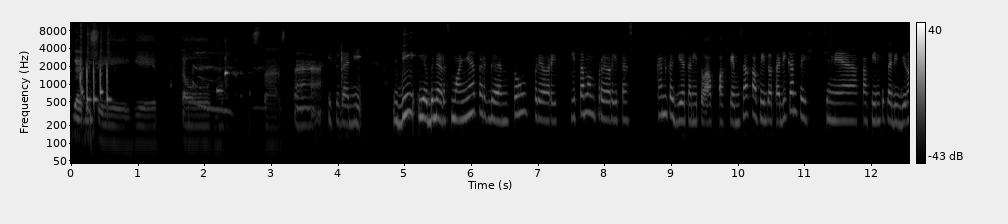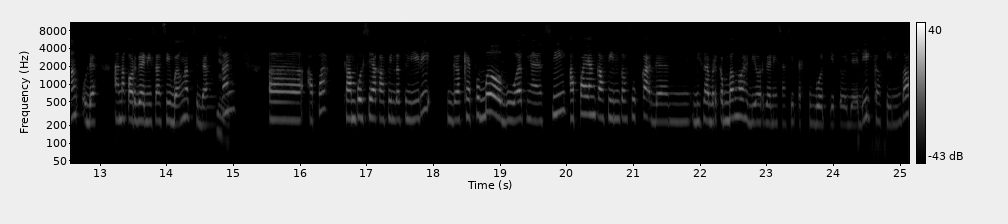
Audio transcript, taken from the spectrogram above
terjadi sih gitu. Nah, itu tadi. Jadi ya benar semuanya tergantung priorit kita memprioritaskan kegiatan itu apa. Kayak misal Kak Pinto tadi kan passionnya Kak Pinto tadi bilang udah anak organisasi banget, sedangkan eh, apa kampusnya Kak Pinto sendiri nggak capable buat ngasih apa yang Kak Pinto suka dan bisa berkembang lah di organisasi tersebut gitu. Jadi Kak Pinto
